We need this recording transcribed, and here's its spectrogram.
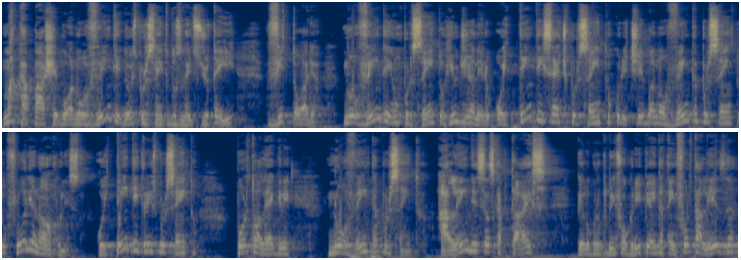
Macapá chegou a 92% dos leitos de UTI. Vitória, 91%. Rio de Janeiro, 87%. Curitiba, 90%. Florianópolis, 83%. Porto Alegre, 90%. Além dessas capitais, pelo grupo do Infogripe, ainda tem Fortaleza,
